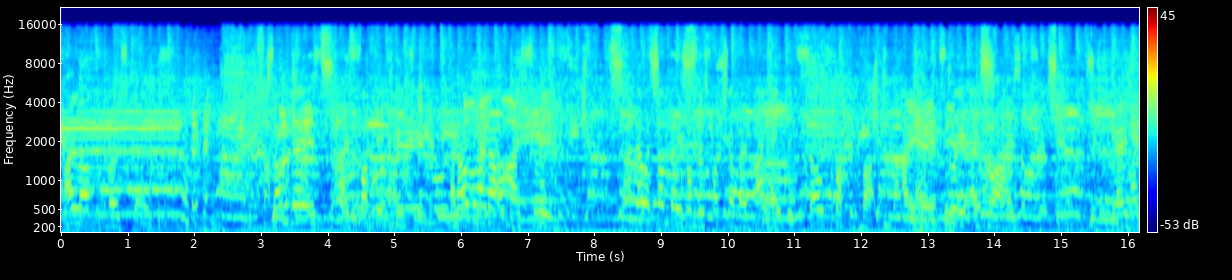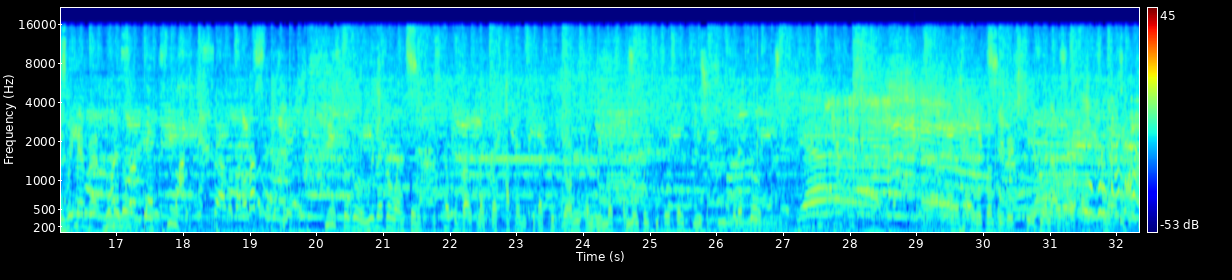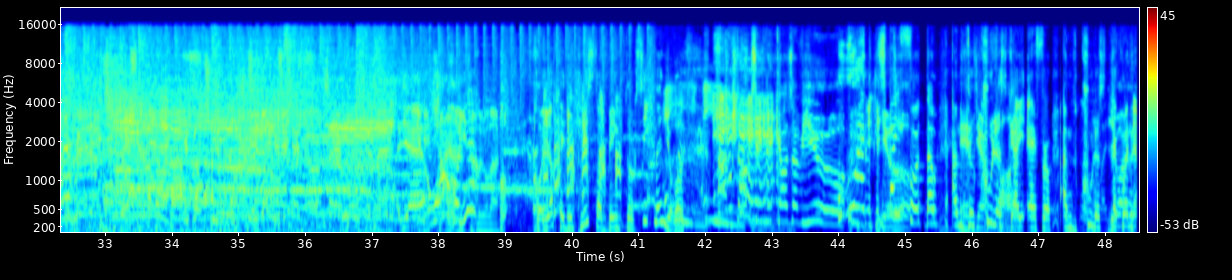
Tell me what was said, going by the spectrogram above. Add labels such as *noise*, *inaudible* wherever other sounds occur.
I love most days. Some days I fucking hate it, and I'll wear that on my sleeve. And there were some days on this fucking event I hated so fucking much that I ended straight and cried. Guys, remember, remember one thing, please, Fuck this server, but on other days, please, Togo, remember one thing. It's not about like what happened, it's about the journey, and we met amazing people. Thank you. So let's go. yeah. Uh, *laughs* we don't give a shit when our eight minutes. *laughs* we don't give a shit. Yeah. Wow, Roier, Roier, can you please stop being toxic, man? You're a I'm toxic because of you. What? It's You- my fault now. I'm the coolest fault. guy ever. I'm the coolest. You Like when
